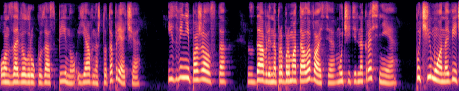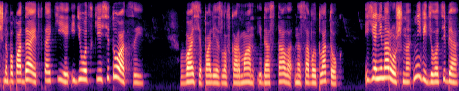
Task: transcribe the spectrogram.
Он завел руку за спину, явно что-то пряча. «Извини, пожалуйста», — сдавленно пробормотала Вася, мучительно краснея. «Почему она вечно попадает в такие идиотские ситуации?» Вася полезла в карман и достала носовой платок. «Я не нарочно, не видела тебя.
